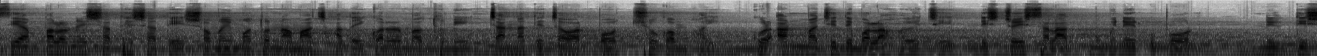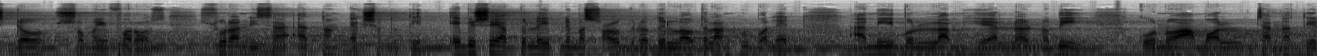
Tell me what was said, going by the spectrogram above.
সিয়াম পালনের সাথে সাথে সময় মতো নামাজ আদায় করার মাধ্যমে জান্নাতে যাওয়ার পথ সুগম হয়। কোরআন মাজিদে বলা হয়েছে, নিশ্চয়ই সালাত মুমিনের উপর নির্দিষ্ট সময় ফরজ। সুরা নিসা এক নং একশত তিন। এ বিষয়ে আবদুল্লাহ ইবনে মাসউদ রদুল্লাহ তালাহু বলেন, আমি বললাম, হে আল্লাহর নবী, কোনো আমল জান্নাতের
